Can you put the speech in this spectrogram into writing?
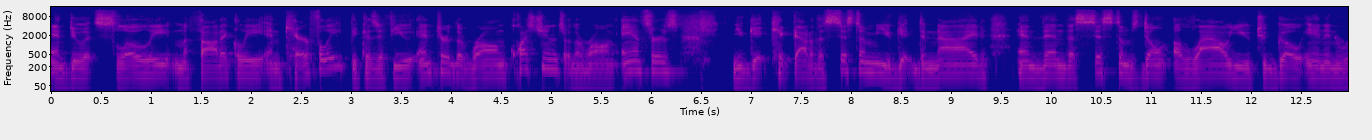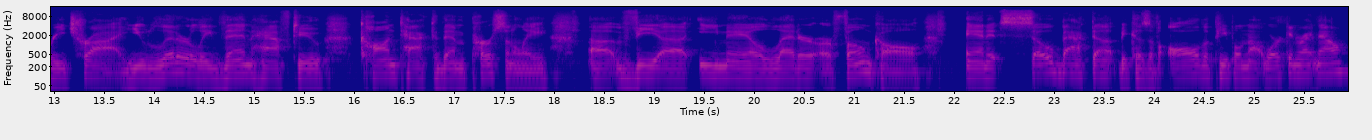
and do it slowly, methodically, and carefully. Because if you enter the wrong questions or the wrong answers, you get kicked out of the system, you get denied, and then the systems don't allow you to go in and retry. You literally then have to contact them personally uh, via email, letter, or phone call and it's so backed up because of all the people not working right now.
